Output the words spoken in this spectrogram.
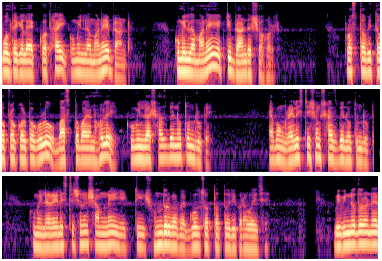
বলতে গেলে এক কথাই, কুমিল্লা মানেই ব্র্যান্ড। কুমিল্লা মানেই একটি ব্র্যান্ডের শহর। প্রস্তাবিত প্রকল্পগুলো বাস্তবায়ন হলে কুমিল্লা সাজবে নতুন রূপে এবং রেল স্টেশন সাজবে নতুন রূপে। কুমিল্লা রেল স্টেশনের সামনেই একটি সুন্দরভাবে গোল চত্বর তৈরি করা হয়েছে। বিভিন্ন ধরনের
